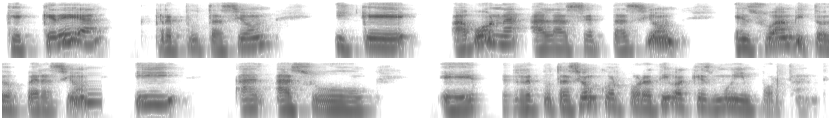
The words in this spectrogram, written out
que crea reputación y que abona a la aceptación en su ámbito de operación y a, su eh, reputación corporativa, que es muy importante.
